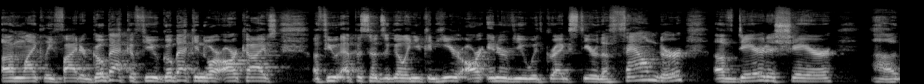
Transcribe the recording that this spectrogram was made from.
"Unlikely Fighter." Go back a few, go back into our archives a few episodes ago, and you can hear our interview with Greg Stier, the founder of Dare to Share uh,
